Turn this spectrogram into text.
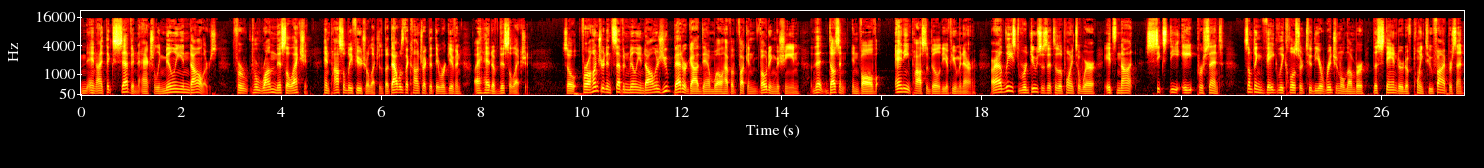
and I think 7 actually million dollars for to run this election and possibly future elections, but that was the contract that they were given ahead of this election. So for 107 million dollars, you better goddamn well have a fucking voting machine that doesn't involve any possibility of human error, or at least reduces it to the point to where it's not 68%, something vaguely closer to the original number, the standard of 0.25%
